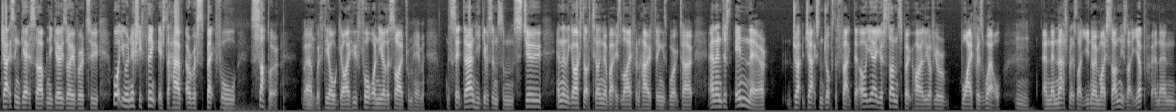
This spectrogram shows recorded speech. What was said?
Jackson gets up and he goes over to what you initially think is to have a respectful supper uh, with the old guy who fought on the other side from him. They sit down, he gives him some stew, and then the guy starts telling him about his life and how things worked out. And then just in there, Dra- Jackson drops the fact that, oh yeah, your son spoke highly of your wife as well. And then that's when it's like, you know my son? He's like, yep. And then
